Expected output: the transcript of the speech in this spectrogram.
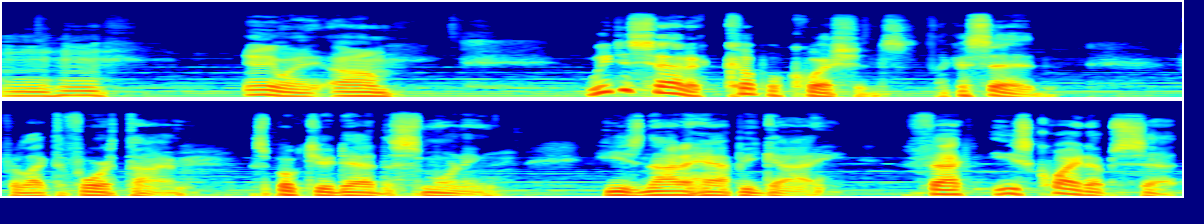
Mm-hmm. Anyway, um, we just had a couple questions. Like I said, for like the fourth time, I spoke to your dad this morning. He's not a happy guy. In fact, he's quite upset.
